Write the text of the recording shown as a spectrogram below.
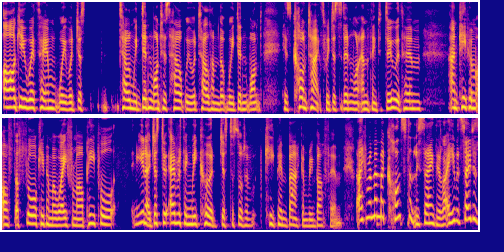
argue with him. We would just tell him we didn't want his help. We would tell him that we didn't want his contacts. We just didn't want anything to do with him and keep him off the floor, keep him away from our people. You know, just do everything we could just to sort of keep him back and rebuff him. I can remember constantly saying things like he would say to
